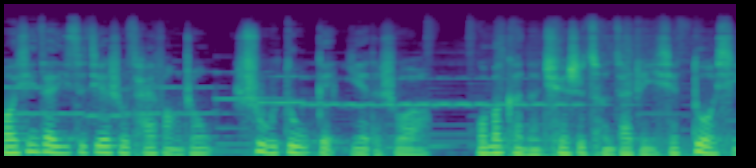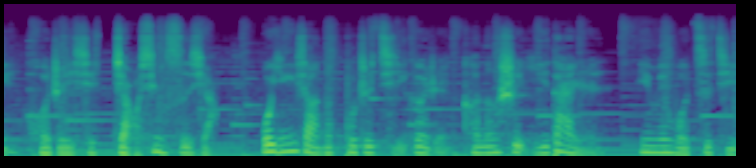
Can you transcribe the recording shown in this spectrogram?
王鑫在一次接受采访中数度哽咽地说：“我们可能确实存在着一些惰性或者一些侥幸思想。我影响的不止几个人，可能是一代人，因为我自己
